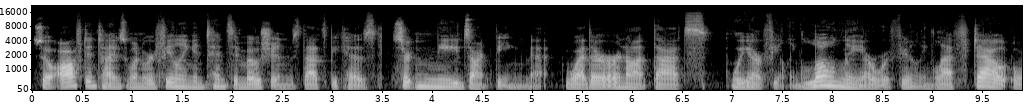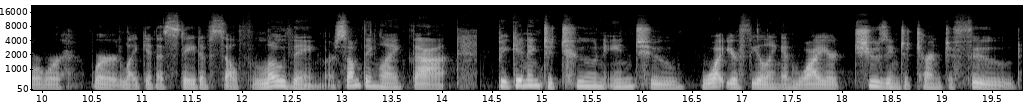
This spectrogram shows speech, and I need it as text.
So, oftentimes, when we're feeling intense emotions, that's because certain needs aren't being met, whether or not that's we are feeling lonely or we're feeling left out or we're we're like in a state of self-loathing or something like that beginning to tune into what you're feeling and why you're choosing to turn to food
